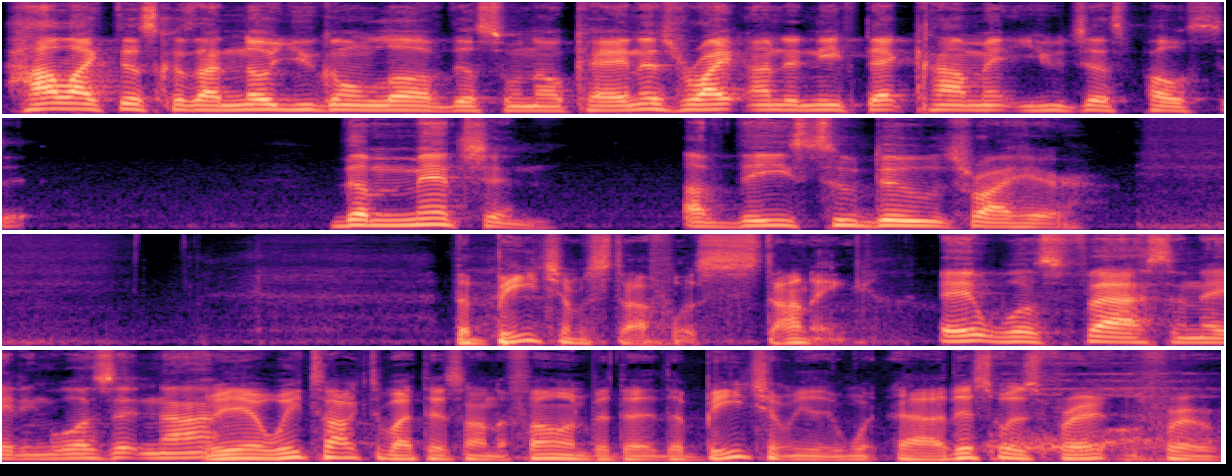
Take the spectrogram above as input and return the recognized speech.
highlight this because I know you're gonna love this one. Okay, and it's right underneath that comment you just posted. The mention of these two dudes right here. The Beachum stuff was stunning. It was fascinating, was it not? Yeah, we talked about this on the phone, but the the Beachum. Uh, this was for for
